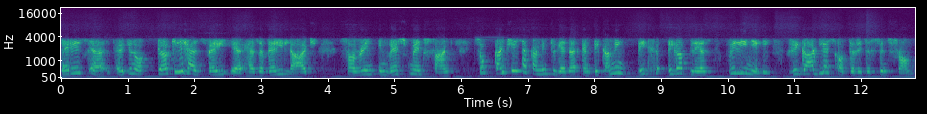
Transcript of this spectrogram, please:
there is, uh, uh, you know, Turkey has very uh, has a very large sovereign investment fund. So countries are coming together and becoming big, bigger players willy nilly, regardless of the resistance from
